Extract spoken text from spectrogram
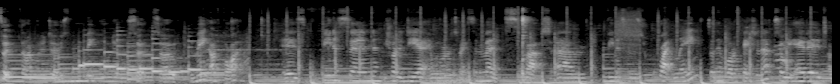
soup that I'm going to do, some meatball noodle soup. So the meat I've got is venison, we shot a deer and we wanted to make some mince, but um, venison is quite lean, so they have a lot of fat in it. So we added a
